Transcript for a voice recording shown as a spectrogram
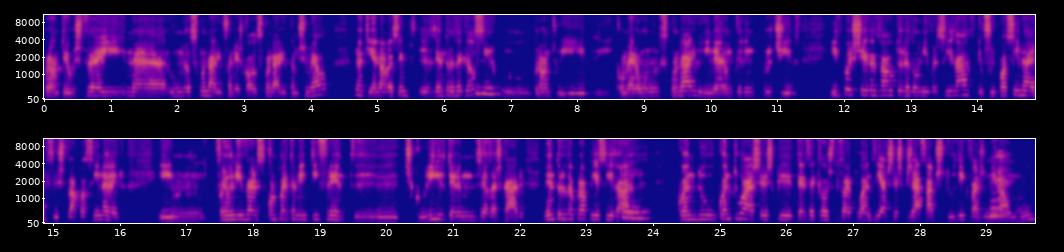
pronto, eu estudei na. O meu secundário foi na escola secundária Campos Melo, pronto, e andava sempre dentro daquele uhum. círculo, pronto, e, e como era um aluno secundário, ainda era um bocadinho protegido. E depois chegas à altura da universidade, eu fui para o Cineiro, fui estudar para o Cineiro, e hum, foi um universo completamente diferente. Descobrir, ter-me desenrascar dentro da própria cidade. Quando, quando tu achas que tens aqueles 18 anos e achas que já sabes tudo e que vais dominar o mundo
